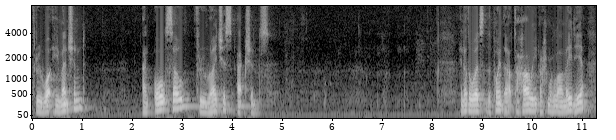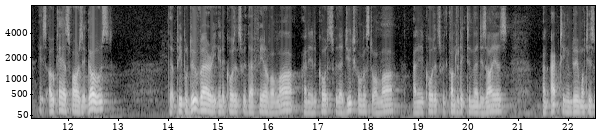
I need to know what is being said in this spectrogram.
through what he mentioned and also through righteous actions. In other words, the point that Tahawi rahmahullah made here, it's okay as far as it goes that people do vary in accordance with their fear of Allah and in accordance with their dutifulness to Allah and in accordance with contradicting their desires and acting and doing what is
